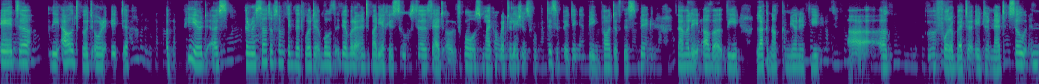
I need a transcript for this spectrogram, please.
it's uh, the output or it uh, appeared as the result of something that what both Deborah and Maria Jesus uh, said. Of course, my congratulations for participating and being part of this big family of uh, the LACNOG community uh, for a better internet. So in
